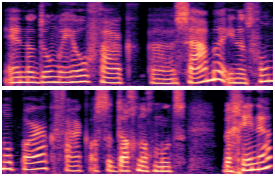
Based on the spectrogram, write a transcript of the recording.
En dat doen we heel vaak uh, samen in het Vondelpark. Vaak als de dag nog moet beginnen.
